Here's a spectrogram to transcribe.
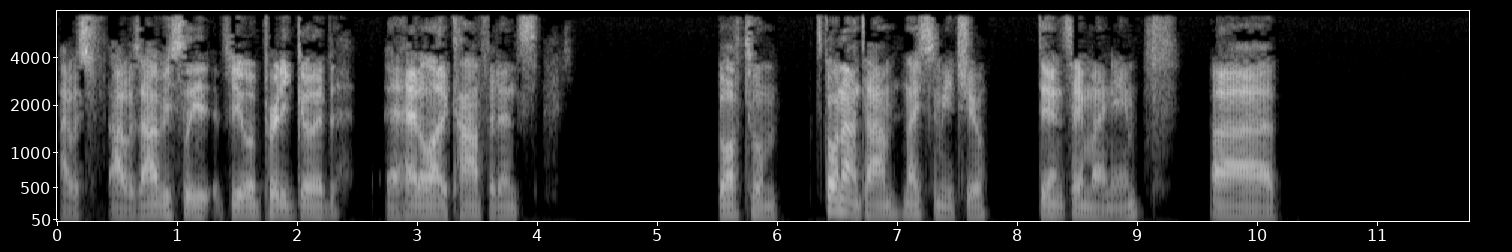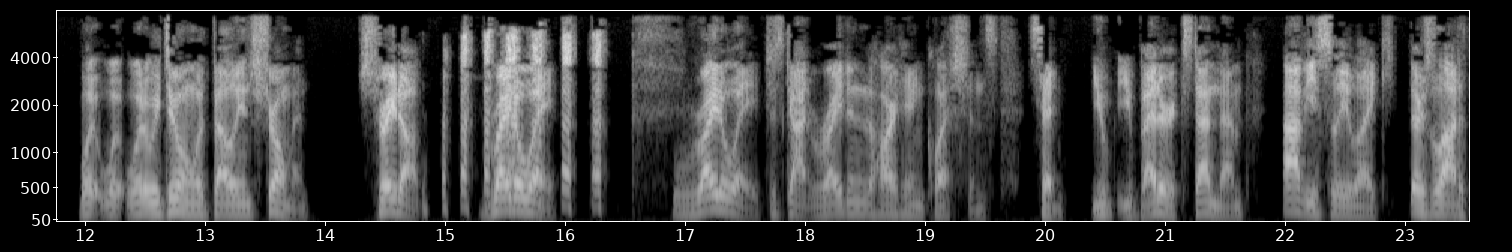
I was, I was obviously feeling pretty good. I had a lot of confidence. Go up to him. What's going on, Tom? Nice to meet you. Didn't say my name. Uh, what, what, what are we doing with Belly and Stroman? Straight up. Right away. right away. Just got right into the hard hitting questions. Said, you, you better extend them. Obviously, like, there's a lot of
